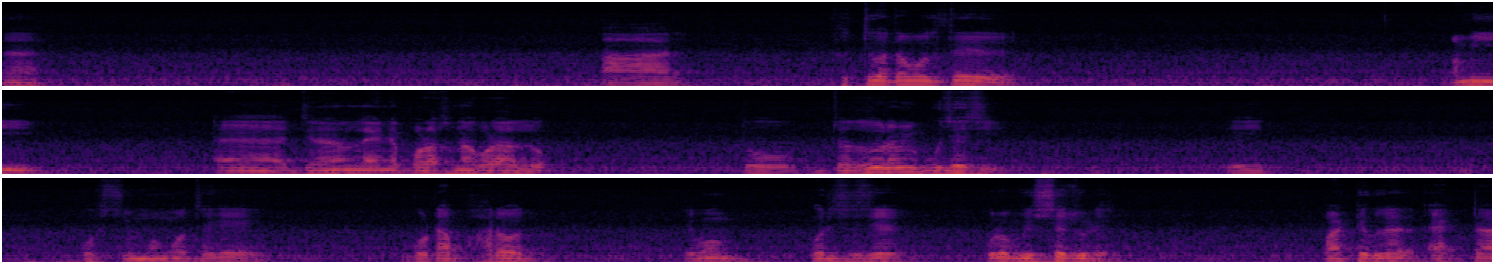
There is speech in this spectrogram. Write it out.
হ্যাঁ? আর সত্যি কথা বলতে আমি জেনারেল লাইনে পড়াশোনা করার লোক। তো যতদূর আমি বুঝেছি, এই পশ্চিমবঙ্গ থেকে গোটা ভারত এবং পরিশেষে পুরো বিশ্ব জুড়ে পার্টিকুলার একটা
